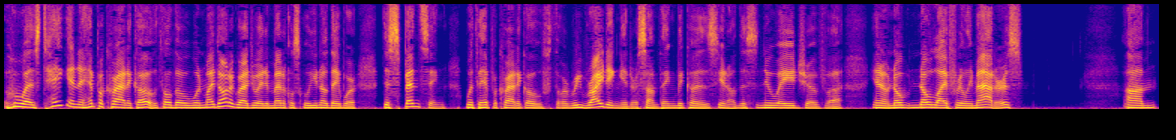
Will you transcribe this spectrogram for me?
who has taken a Hippocratic oath, although when my daughter graduated medical school, you know, they were dispensing with the Hippocratic oath or rewriting it or something because, you know, this new age of, uh, you know, no, no life really matters. Um,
